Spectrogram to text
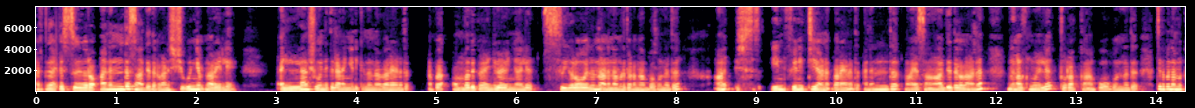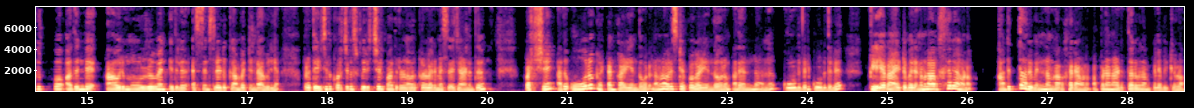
അടുത്തതായിട്ട് സീറോ അനന്ത സാധ്യതകളാണ്. ശൂന്യം എന്ന് പറയില്ലേ? എല്ലാം ശൂന്യത്തിലാണ് ഇരിക്കുന്നത് പറയുന്നത് അപ്പൊ ഒമ്പത് കഴിഞ്ഞു കഴിഞ്ഞാൽ സീറോയിൽ നിന്നാണ് നമ്മൾ തുടങ്ങാൻ പോകുന്നത്. ആ ഇൻഫിനിറ്റിയാണ് പറയുന്നത് അനന്തമായ സാധ്യതകളാണ് നിങ്ങൾക്ക് മുന്നിൽ തുറക്കാൻ പോകുന്നത്. ചിലപ്പോൾ നമുക്കിപ്പോൾ അതിന്റെ ആ ഒരു മുഴുവൻ ഇതിൽ എസെൻസിൽ എടുക്കാൻ പറ്റുണ്ടാവില്ല. പ്രത്യേകിച്ച് കുറച്ചൊക്കെ സ്പിരിച്വൽ പാത്രമുള്ളവർക്കുള്ള ഒരു മെസ്സേജാണിത് പക്ഷേ അത് ഓരോ ഘട്ടം കഴിയും തോറും നമ്മൾ ഓരോ സ്റ്റെപ്പ് കഴിയും തോറും അതെന്താണ് കൂടുതൽ കൂടുതൽ ക്ലിയർ ആയിട്ട് വരും നമ്മൾ അർഹരാവണം. അടുത്ത അറിവിന് നമ്മൾ അർഹരാവണം. അപ്പോഴാണ് അടുത്ത അറിവ് നമുക്ക് ലഭിക്കുള്ളൂ.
